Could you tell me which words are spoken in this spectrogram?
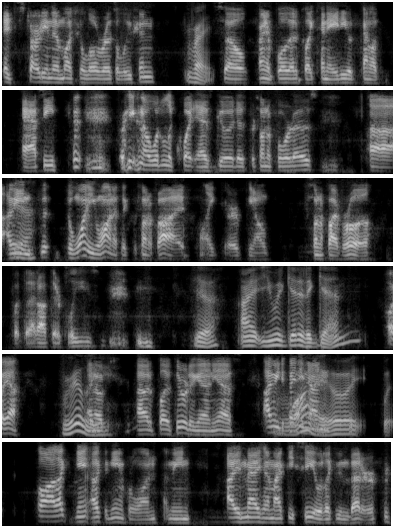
it's starting at a much lower resolution. right, So trying to blow that up to like 1080 would kind of look assy, or you know, wouldn't look quite as good as Persona 4 does. Uh, I mean, Yeah. the, the one you want is like Persona 5, like, or you know, Persona 5 Royal. Put that out there, please. yeah. I you would get it again? Oh yeah, Really? I know. I would play through it again. Yes. I mean, depending Why? on. Oh. Well, I like the game. I like the game for one. I mean, I imagine on my PC it would look even better.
